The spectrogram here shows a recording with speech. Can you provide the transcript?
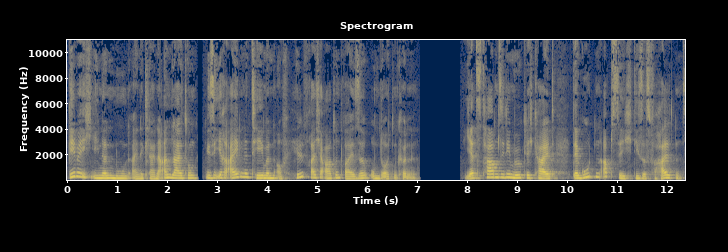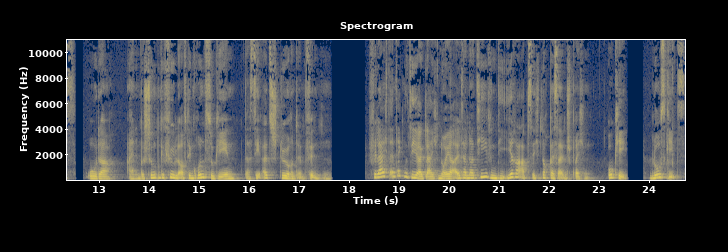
gebe ich Ihnen nun eine kleine Anleitung, wie Sie Ihre eigenen Themen auf hilfreiche Art und Weise umdeuten können. Jetzt haben Sie die Möglichkeit, der guten Absicht dieses Verhaltens oder einem bestimmten Gefühl auf den Grund zu gehen, das Sie als störend empfinden. Vielleicht entdecken Sie ja gleich neue Alternativen, die Ihrer Absicht noch besser entsprechen. Okay, los geht's.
